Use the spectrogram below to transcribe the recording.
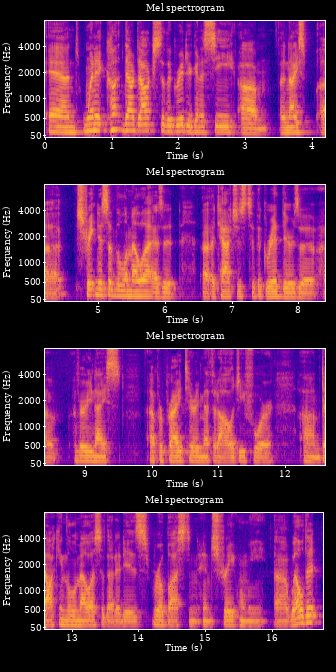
And when it now docks to the grid, you're going to see um, a nice uh, straightness of the lamella as it uh, attaches to the grid. There's a, a, a very nice uh, proprietary methodology for um, docking the lamella so that it is robust and, and straight when we uh, weld it.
